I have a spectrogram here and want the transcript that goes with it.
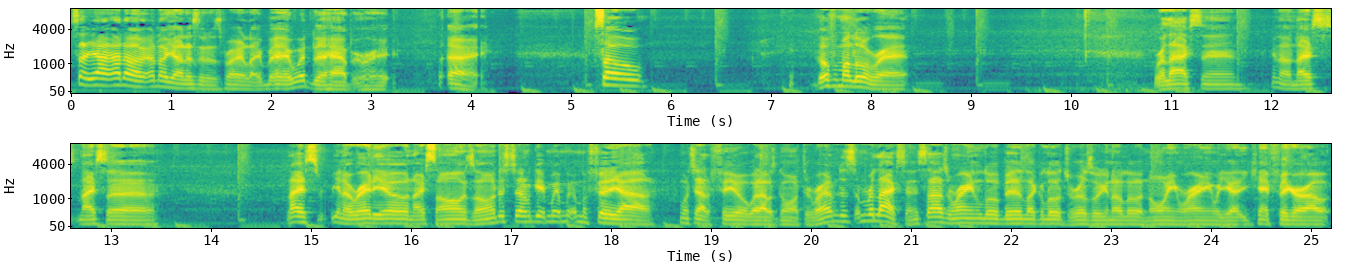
so y'all, I know, I know y'all listening this probably like, man, what did happen, right? All right, so go for my little ride, relaxing you know, nice, nice, uh, nice, you know, radio, nice songs on. Just trying to get I'm gonna feel y'all. I want y'all to feel what I was going through, right? I'm just, I'm relaxing. It starts to rain a little bit, like a little drizzle, you know, a little annoying rain where you got, you can't figure out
